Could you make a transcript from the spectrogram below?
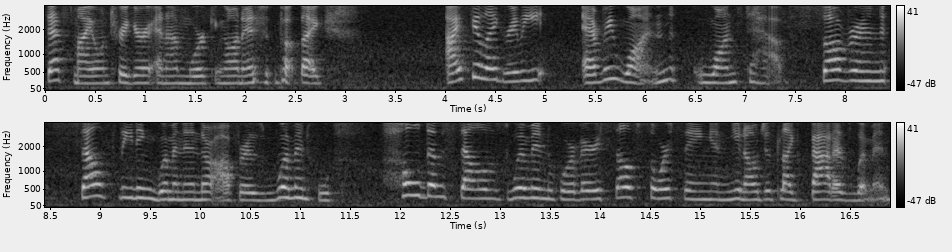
that's my own trigger and I'm working on it. But like, I feel like really everyone wants to have sovereign, self leading women in their offers, women who hold themselves women who are very self-sourcing and you know just like bad as women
